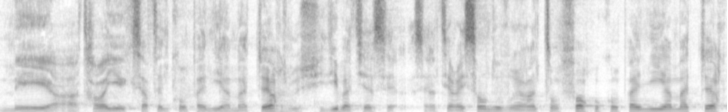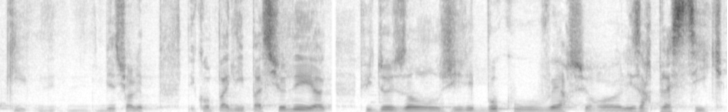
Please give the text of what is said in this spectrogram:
mais à travailler avec certaines compagnies amateurs, je me suis dit, bah tiens, c'est intéressant d'ouvrir un temps fort aux compagnies amateurs, qui, bien sûr, les, des compagnies passionnées. Hein. Depuis deux ans, Gilles est beaucoup ouvert sur euh, les arts plastiques.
